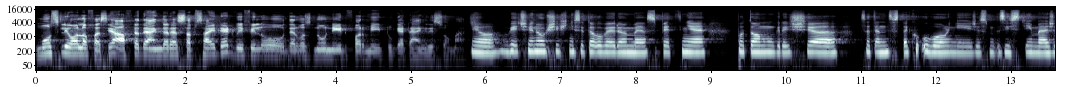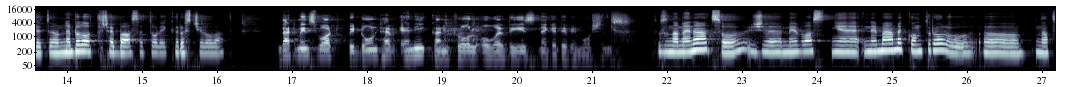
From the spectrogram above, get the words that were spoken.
Mostly all of us, yeah. After the anger has subsided, we feel, oh, there was no need for me to get angry so much. Jo, většinou všichni si to uvědomíme zpětně, potom, když eh, se ten vztek uvolní, že zjistíme, že to nebylo třeba se tolik rozčilovat. That means what? We don't have any control over these negative emotions. To znamená co? Že my vlastně nemáme kontrolu uh, nad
